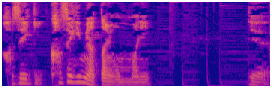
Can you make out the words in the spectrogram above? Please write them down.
風邪気、風邪気味やったんよ、ほんまに。で、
